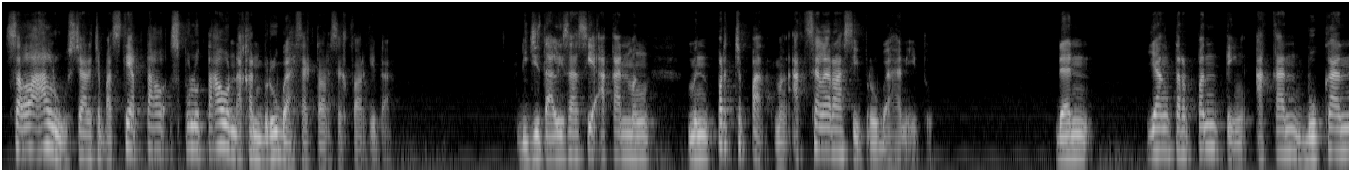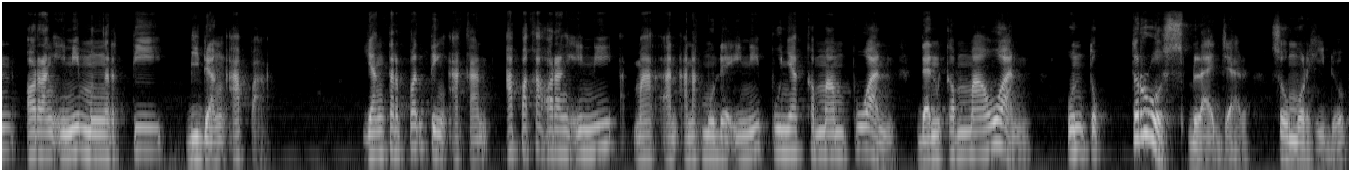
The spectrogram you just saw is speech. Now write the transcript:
selalu secara cepat. Setiap tahun 10 tahun akan berubah sektor-sektor kita. Digitalisasi akan meng, mempercepat, mengakselerasi perubahan itu. Dan yang terpenting akan bukan orang ini mengerti bidang apa, yang terpenting akan apakah orang ini anak muda ini punya kemampuan dan kemauan untuk terus belajar seumur hidup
